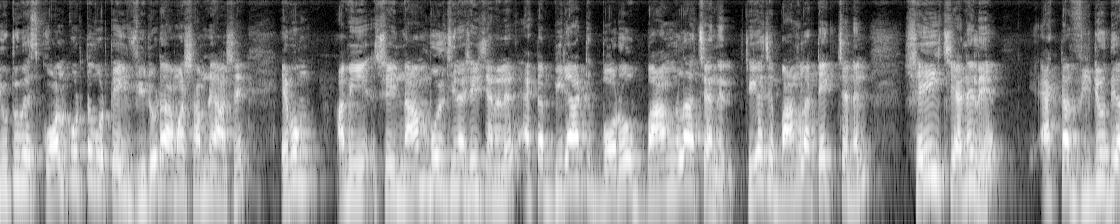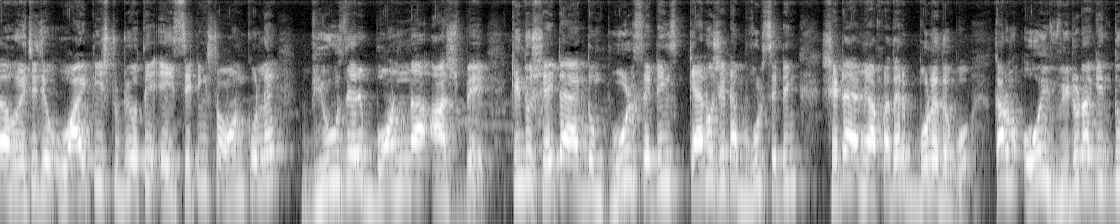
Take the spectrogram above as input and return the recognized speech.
ইউটিউবে স্ক্রল করতে করতে এই ভিডিওটা আমার সামনে আসে এবং আমি সেই নাম বলছি না সেই চ্যানেলের একটা বিরাট বড় বাংলা চ্যানেল ঠিক আছে? বাংলা টেক চ্যানেল সেই চ্যানেলে একটা ভিডিও দেওয়া হয়েছে যে ওয়াইটি স্টুডিওতে এই সেটিংসটা অন করলে ভিউজের বন্যা আসবে। কিন্তু সেটা একদম ভুল সেটিংস কেন সেটা ভুল সেটিং সেটা আমি আপনাদের বলে দেবো। কারণ ওই ভিডিওটা কিন্তু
